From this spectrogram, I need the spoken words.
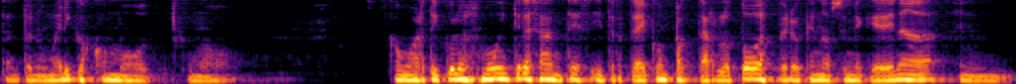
tanto numéricos como, como como artículos muy interesantes y traté de compactarlo todo. Espero que no se me quede nada en,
